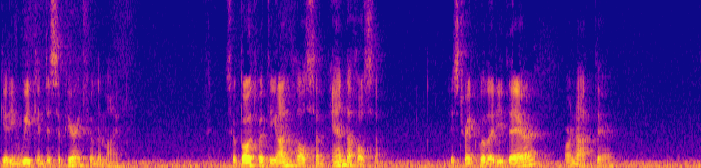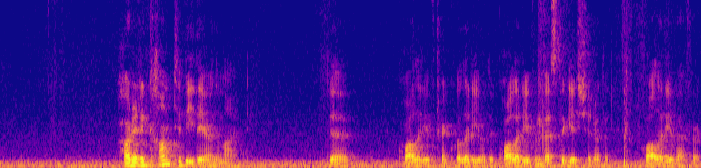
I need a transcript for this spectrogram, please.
getting weak and disappearing from the mind. So, both with the unwholesome and the wholesome, is tranquility there or not there? How did it come to be there in the mind? The quality of tranquility or the quality of investigation or the quality of effort.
